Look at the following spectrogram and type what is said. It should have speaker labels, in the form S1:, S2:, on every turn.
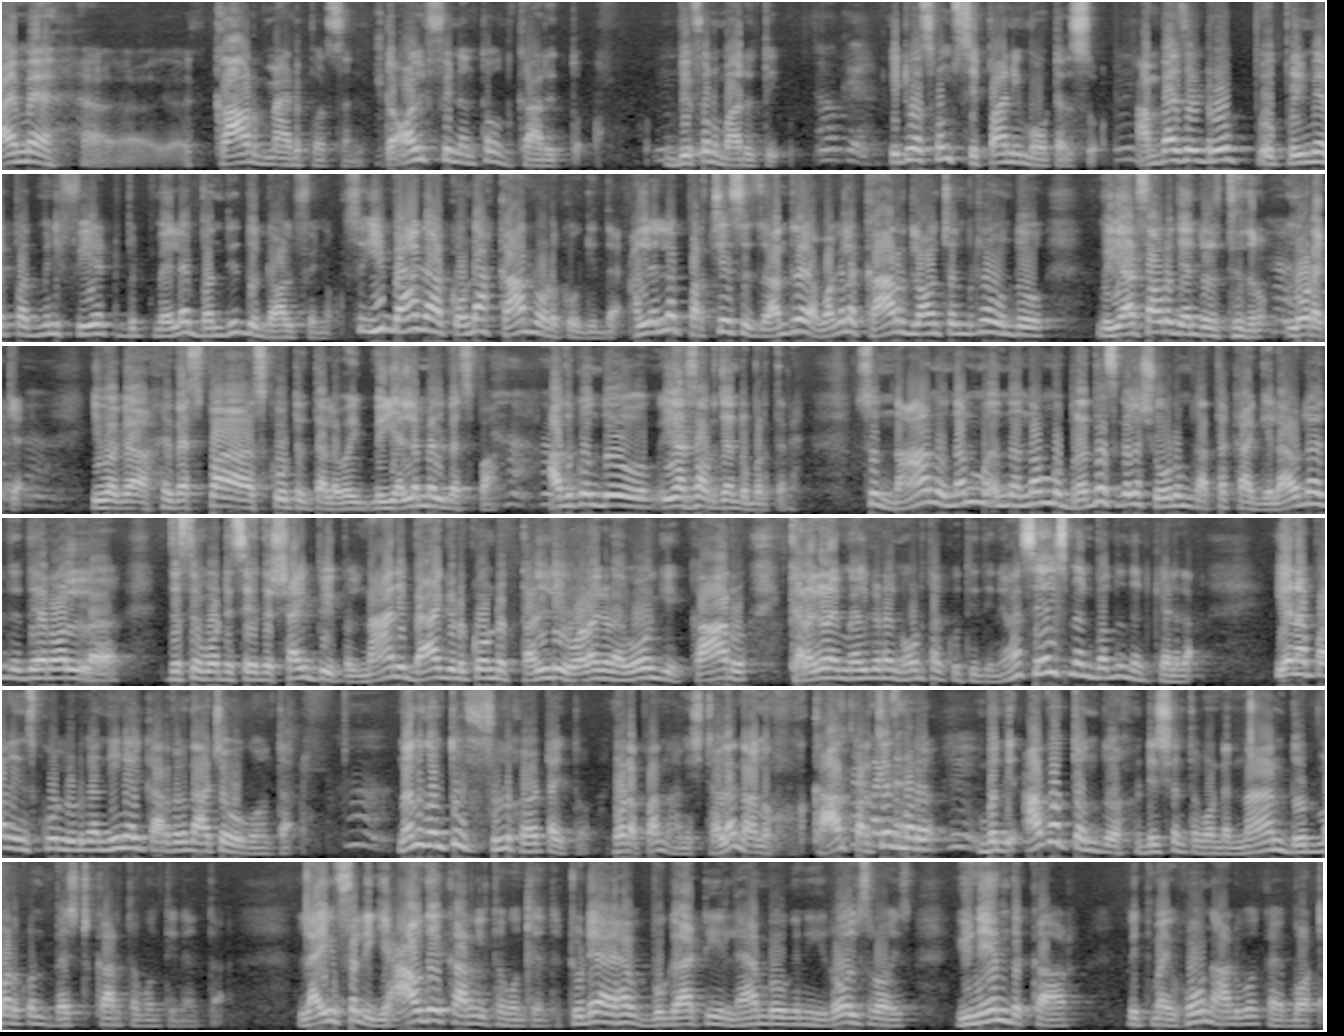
S1: I am a car mad person Dolphin ಅಂತ ಒಂದು car ಇತ್ತು. Before Maruti it was from Sipani Motors Ambassador Premier Padmini Fiat ಬಿಟ್ಟ ಮೇಲೆ ಬಂದಿದ್ದು dolphin so ಈ ಬ್ಯಾಗ್ ಹಾಕೊಂಡು ಆ ಕಾರ್ ನೋಡಕ್ ಹೋಗಿದ್ದೆ. ಅಲ್ಲೆಲ್ಲ ಪರ್ಚೇಸಸ್ ಅಂದ್ರೆ ಅವಾಗೆಲ್ಲ ಕಾರ್ ಲಾಂಚ್ ಅಂದ್ಬಿಟ್ರೆ ಒಂದು ಎರಡ್ ಸಾವಿರ ಜನರು ಇರ್ತಿದ್ರು ನೋಡಕ್ಕೆ. ಇವಾಗ ವೆಸ್ಪಾ ಸ್ಕೂಟರ್ ಇತ್ತಲ್ಲ ಎಲ್ ಎಂ ಎಲ್ ವೆಸ್ಪಾ ಅದಕ್ಕೊಂದು ಎರಡು ಸಾವಿರ ಜನರು ಬರ್ತಾರೆ. ಸೊ ನಾನು ನಮ್ಮ ನಮ್ಮ ಬ್ರದರ್ಸ್ಗೆಲ್ಲ ಶೋರೂಮ್ಗೆ ಹತ್ತಕ್ಕಾಗಿಲ್ಲ. ಅವೆಲ್ಲ there all this what is the shy people ನಾನು ಈ ಬ್ಯಾಗ್ ಹಿಡ್ಕೊಂಡು ತಳ್ಳಿ ಒಳಗಡೆ ಹೋಗಿ ಕಾರು ಕೆಳಗಡೆ ಮೇಲ್ಗಡೆ ನೋಡ್ತಾ ಕೂತಿದ್ದೀನಿ. ಆ ಸೇಲ್ಸ್ ಮ್ಯಾನ್ ಬಂದು ನಾನು ಕೇಳ್ದೆ ಏನಪ್ಪ ನೀನು ಸ್ಕೂಲ್ ಹುಡುಗ ನೀನೆಲ್ಲಿ ಕಾರ್ ತಗೊಂಡು ಆಚೆ ಹೋಗು ಅಂತ. ನನಗಂತೂ ಫುಲ್ ಹರ್ಟ್ ಆಯ್ತು. ನೋಡಪ್ಪ ನಾನು ಇಷ್ಟೆಲ್ಲ ನಾನು ಕಾರ್ ಪರ್ಚೇಸ್ ಮಾಡೋ ಬಂದು ಅವತ್ತೊಂದು ಡಿಸಿಷನ್ ತಗೊಂಡೆ. ನಾನು ದುಡ್ಡು ಮಾಡ್ಕೊಂಡು ಬೆಸ್ಟ್ ಕಾರ್ ತಗೊಂತೀನಿ ಅಂತ. ಲೈಫಲ್ಲಿ ಯಾವುದೇ ಕಾರಲ್ಲಿ ತೊಗೊತೀನಿ ಅಂತ. Today I have Bugatti Lamborghini Rolls Royce you name the car with my own hard work I bought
